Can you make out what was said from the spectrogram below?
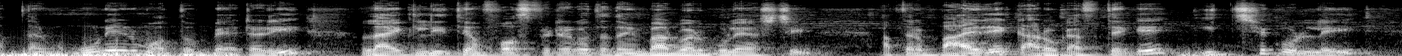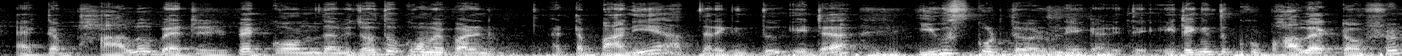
আপনার মনের মতো ব্যাটারি লাইক লিথিয়াম ফসফেটের কথা তো আমি বারবার বলে আসছি, আপনার বাইরে কারও কাছ থেকে ইচ্ছে করলেই একটা ভালো ব্যাটারি প্যাক কম দামে। যত কমে পারেন, একটা বানিয়ে আপনারা কিন্তু এটা ইউজ করতে পারবেন এই গাড়িতে। এটা কিন্তু খুব ভালো একটা অপশন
